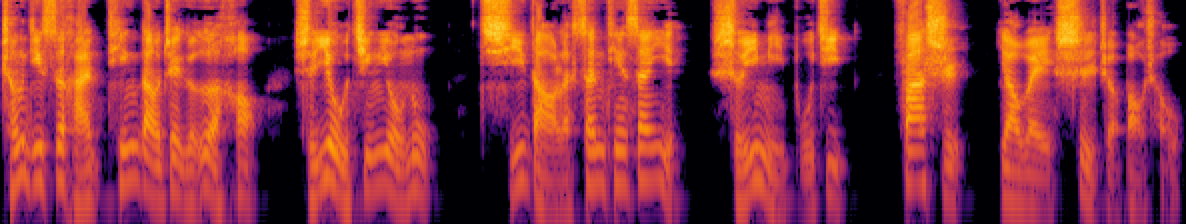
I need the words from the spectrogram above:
成吉思汗听到这个噩耗，是又惊又怒，祈祷了三天三夜，水米不进，发誓要为逝者报仇。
